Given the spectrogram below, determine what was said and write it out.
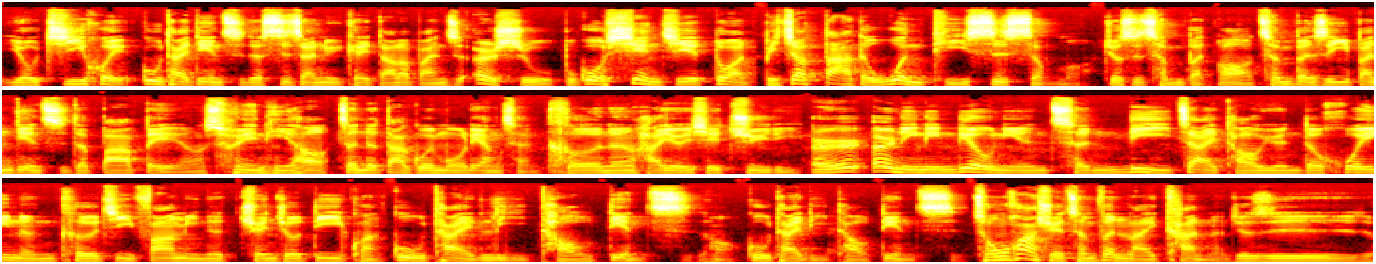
有机会固态电池的市占率可以达到百分之二十五。不过现阶段比较大的问题是什么？就是成本哦，成本是一般电池的八倍啊，所以你要真的大规模量产，可能还有一些距离。而二零零六年成立在桃园的辉能科技发明了全球第一款固态锂陶电池哈，固态锂陶电池从化学成分来看呢，就是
